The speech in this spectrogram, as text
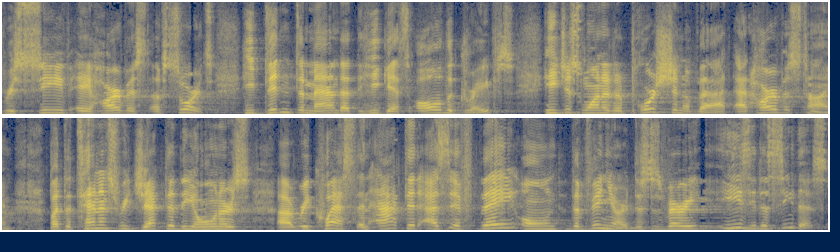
receive a harvest of sorts. He didn't demand that he gets all the grapes. He just wanted a portion of that at harvest time. But the tenants rejected the owner's uh, request and acted as if they owned the vineyard. This is very easy to see this.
